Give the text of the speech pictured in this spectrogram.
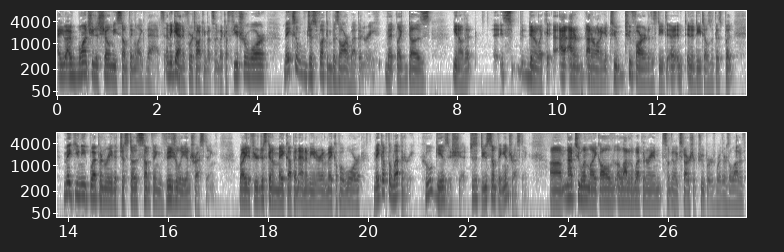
I, I, want you to show me something like that and again if we're talking about something like a future war make some just fucking bizarre weaponry that like does you know that it's you know like I, I don't I don't want to get too too far into this detail into details with this, but make unique weaponry that just does something visually interesting right? If you're just going to make up an enemy and you're going to make up a war, make up the weaponry. Who gives a shit? Just do something interesting. Um, not too unlike all a lot of the weaponry in something like Starship Troopers, where there's a lot of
